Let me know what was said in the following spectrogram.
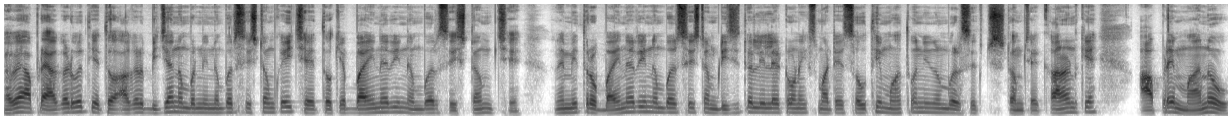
હવે આપણે આગળ વધીએ તો આગળ બીજા નંબરની નંબર સિસ્ટમ કઈ છે? તો કે બાઇનરી નંબર સિસ્ટમ છે. અને મિત્રો, binary number system digital electronics માટે સૌથી મહત્ત્વની નંબર સિસ્ટમ છે. કારણ કે આપણે માનવ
